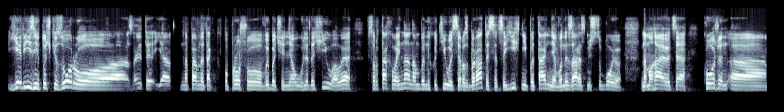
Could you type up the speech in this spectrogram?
є різні точки зору. Знаєте, я напевне так попрошу вибачення у глядачів, але в сортах війна нам би не хотілося розбиратися. Це їхні питання. Вони зараз між собою намагаються кожен. А,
